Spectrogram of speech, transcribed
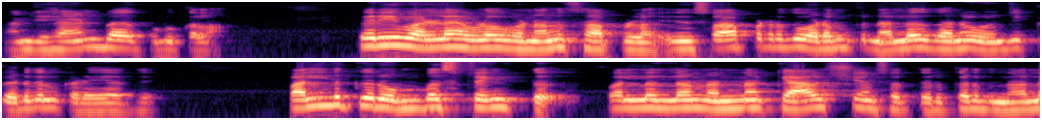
அஞ்சு ஹேண்ட்பேக் கொடுக்கலாம். பெரியவாள்லாம் எவ்வளோ வேணாலும் சாப்பிடலாம். இது சாப்பிட்றது உடம்புக்கு நல்லது தானே ஒழிஞ்சு கெடுதல் கிடையாது. பல்லுக்கு ரொம்ப ஸ்ட்ரென்த்து பல்லெல்லாம் நல்லா கால்சியம் சத்து இருக்கிறதுனால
